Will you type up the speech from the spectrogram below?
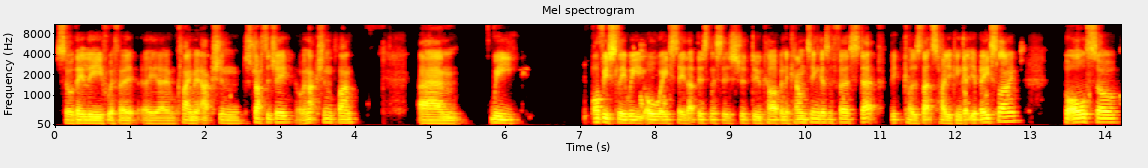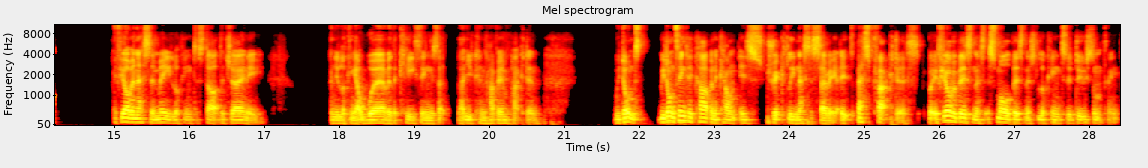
So they leave with a, a um, climate action strategy or an action plan um, we obviously we always say that businesses should do carbon accounting as a first step because that's how you can get your baseline. But also, if you're an SME looking to start the journey and you're looking at where are the key things that, that you can have impact in, we don't we don't think a carbon account is strictly necessary. It's best practice. But if you're a business, a small business looking to do something,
